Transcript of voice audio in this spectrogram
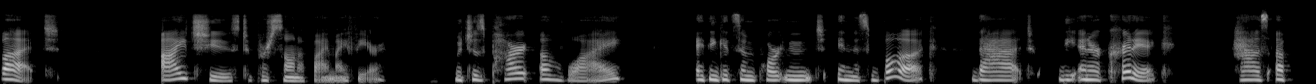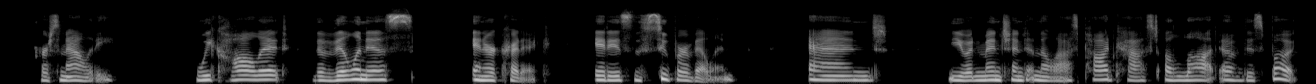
But I choose to personify my fear, which is part of why I think it's important in this book that the inner critic has a personality. We call it the villainous inner critic. It is the supervillain. And you had mentioned in the last podcast, a lot of this book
